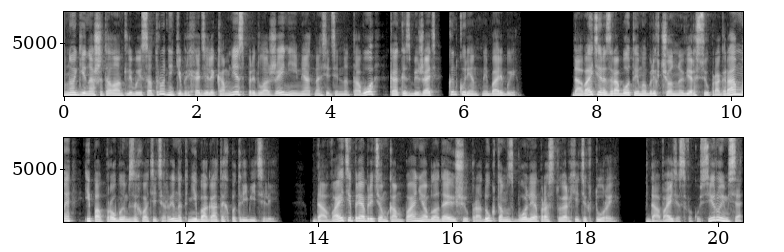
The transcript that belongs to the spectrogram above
Многие наши талантливые сотрудники приходили ко мне с предложениями относительно того, как избежать конкурентной борьбы. Давайте разработаем облегченную версию программы и попробуем захватить рынок небогатых потребителей. Давайте приобретем компанию, обладающую продуктом с более простой архитектурой. Давайте сфокусируемся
